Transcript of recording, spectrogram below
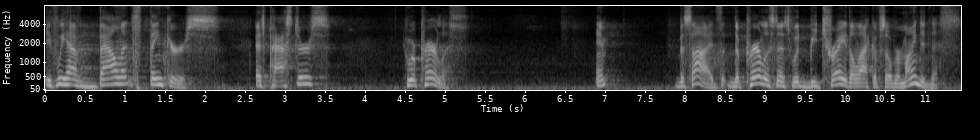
if we have balanced thinkers as pastors who are prayerless. And besides, the prayerlessness would betray the lack of sober mindedness.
